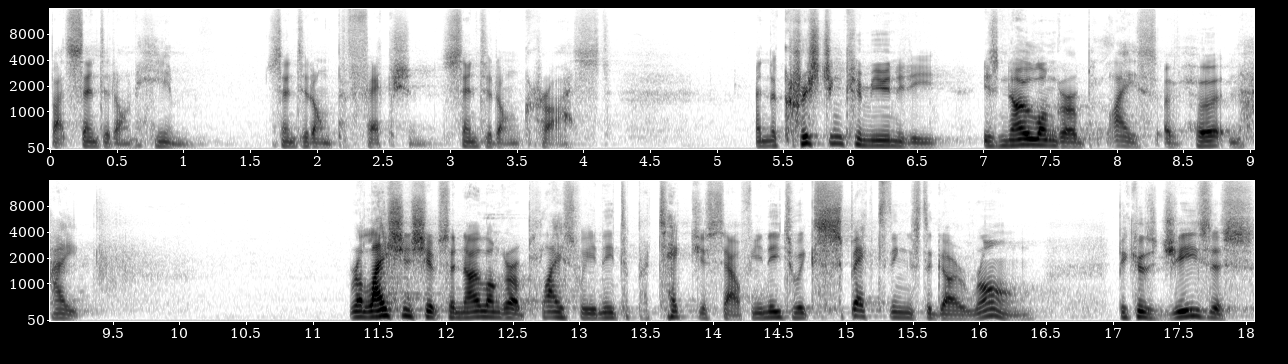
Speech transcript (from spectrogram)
but centered on him, centered on perfection, centered on Christ. And the Christian community is no longer a place of hurt and hate. Relationships are no longer a place where you need to protect yourself. You need to expect things to go wrong because Jesus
